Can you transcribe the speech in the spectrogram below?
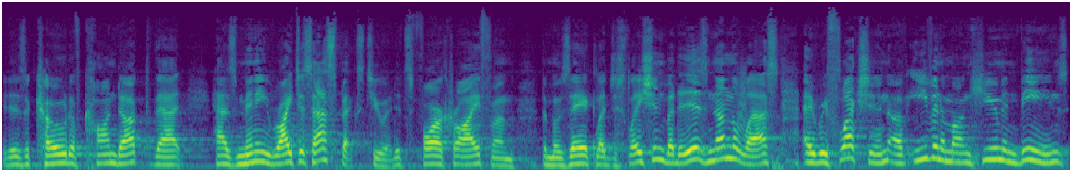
It is a code of conduct that has many righteous aspects to it. It's far cry from the Mosaic legislation, but it is nonetheless a reflection of, even among human beings,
